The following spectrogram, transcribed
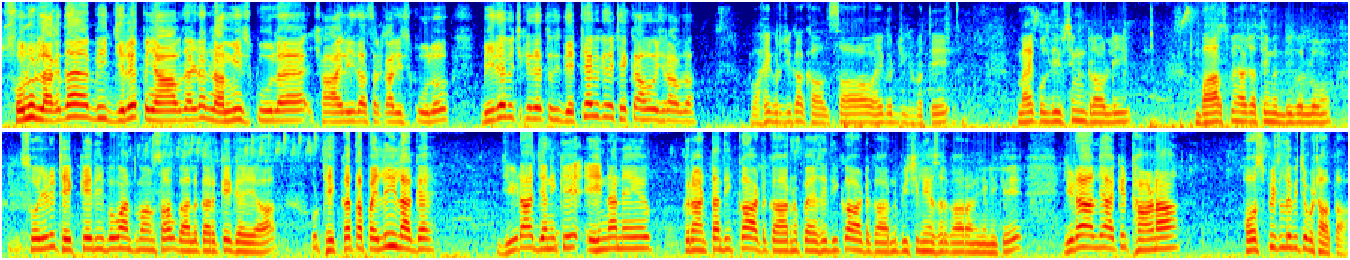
ਤੁਹਾਨੂੰ ਲੱਗਦਾ ਹੈ ਵੀ ਜ਼ਿਲ੍ਹੇ ਪੰਜਾਬ ਦਾ ਜਿਹੜਾ ਨਾਮੀ ਸਕੂਲ ਹੈ ਸ਼ਾਇਲੀ ਦਾ ਸਰਕਾਰੀ ਸਕੂਲ, ਵੀ ਇਹਦੇ ਵਿੱਚ ਕਿਤੇ ਤੁਸੀਂ ਦੇਖਿਆ ਵੀ ਕਿਤੇ ਠੇਕਾ ਹੋਵੇ ਸ਼ਰਾਬ ਦਾ? ਵਾਹਿਗੁਰੂ ਜੀ ਕਾ ਖਾਲਸਾ, ਵਾਹਿਗੁਰੂ ਜੀ ਕੀ ਫਤਿਹ। ਮੈਂ ਕੁਲਦੀਪ ਸਿੰਘ ਡਰੌਲੀ ਬਾਰਸ ਪੰਜਾਬ ਜਥੇਬੰਦੀ ਵੱਲੋਂ। ਸੋ ਜਿਹੜੇ ਠੇਕੇ ਦੀ ਭਗਵੰਤ ਮਾਨ ਸਾਹਿਬ ਗੱਲ ਕਰਕੇ ਗਏ ਆ, ਉਹ ਠੇਕਾ ਤਾਂ ਪਹਿਲਾਂ ਹੀ ਲੱਗਾ ਹੈ। ਜਿਹੜਾ ਯਾਨੀ ਕਿ ਇਹਨਾਂ ਨੇ ਗ੍ਰਾਂਟਾਂ ਦੀ ਘਾਟ ਕਾਰਨ, ਪੈਸੇ ਦੀ ਘਾਟ ਕਾਰਨ ਪਿਛਲੀਆਂ ਸਰਕਾਰਾਂ ਨੇ ਯਾਨੀ ਕਿ ਜਿਹੜਾ ਲਿਆ ਕੇ ਥਾਣਾ ਹਸਪੀਟਲ ਦੇ ਵਿੱਚ ਬਿਠਾਤਾ।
